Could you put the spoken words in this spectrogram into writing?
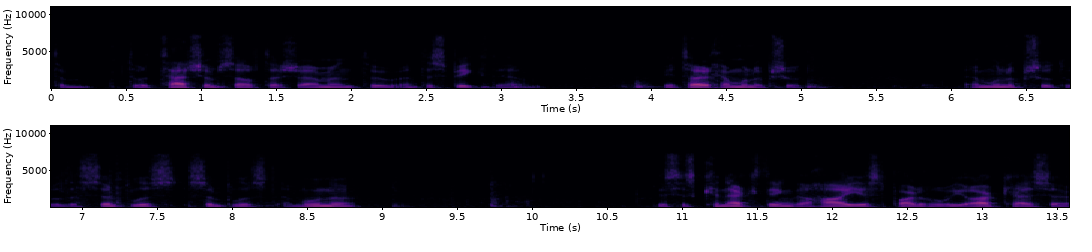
To, to attach himself to Hashem and to, and to speak to Him. Emuna Pshuta. Emuna Pshuta, with the simplest, simplest Emuna. This is connecting the highest part of who we are, Keser,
